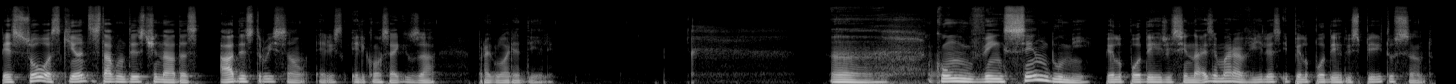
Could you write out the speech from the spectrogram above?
pessoas que antes estavam destinadas à destruição. Ele, ele consegue usar para a glória dele. Ah convencendo-me pelo poder de sinais e maravilhas e pelo poder do Espírito Santo.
